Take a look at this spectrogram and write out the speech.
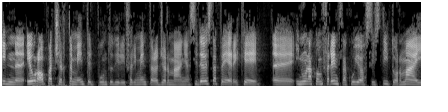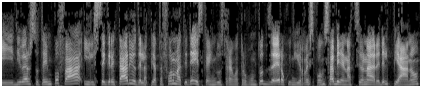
in Europa certamente il punto di riferimento è la Germania. Si deve sapere che eh, in una conferenza a cui ho assistito ormai diverso tempo fa, il segretario della piattaforma tedesca Industria 4.0, quindi il responsabile nazionale del piano,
